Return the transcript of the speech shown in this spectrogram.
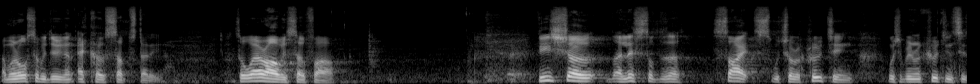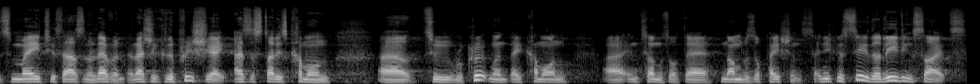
and we'll also be doing an echo sub-study. So where are we so far? These show a list of the sites which are recruiting, which have been recruiting since May 2011. And as you can appreciate, as the studies come on uh, to recruitment, they come on uh, in terms of their numbers of patients. And you can see the leading sites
